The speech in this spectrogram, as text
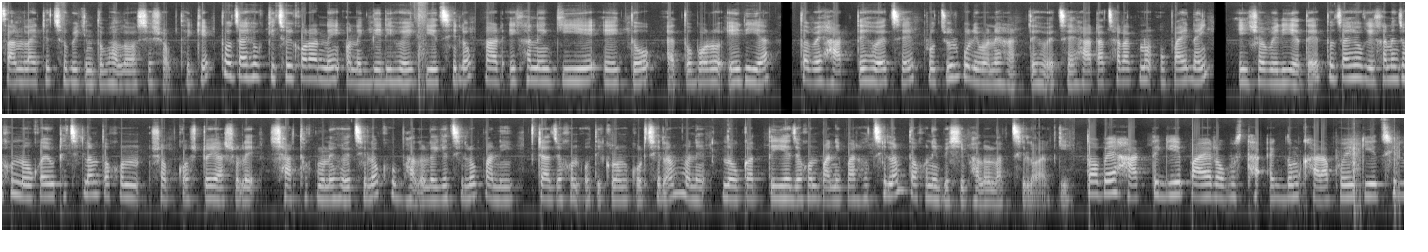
সানলাইটের ছবি কিন্তু ভালো আসে সব থেকে তো যাই হোক, কিছুই করার নেই। অনেক দেরি হয়ে গিয়েছিল। আর এখানে গিয়ে এই তো এত বড় এরিয়া। তবে হাঁটতে হয়েছে। প্রচুর পরিমাণে হাঁটতে হয়েছে। হাঁটা ছাড়া কোনো উপায় নাই। এইসব এরিয়াতে। তো যাই হোক, এখানে যখন নৌকায় উঠেছিলাম, তখন সব কষ্টই আসলে সার্থক মনে হয়েছিল। খুব ভালো লেগেছিল। পানিটা যখন অতিক্রম করছিলাম মানে নৌকা দিয়ে যখন পানি পার হচ্ছিলাম, তখনই বেশি ভালো লাগছিল আর কি। তবে হাঁটতে গিয়ে পায়ের অবস্থা একদম খারাপ হয়ে গিয়েছিল।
